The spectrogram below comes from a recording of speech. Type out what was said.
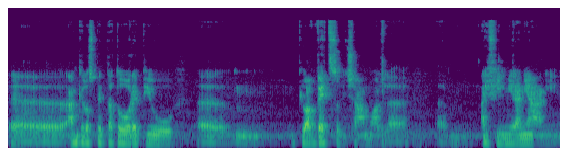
eh, anche lo spettatore più, eh, più avvezzo diciamo, al, um, ai film iraniani,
